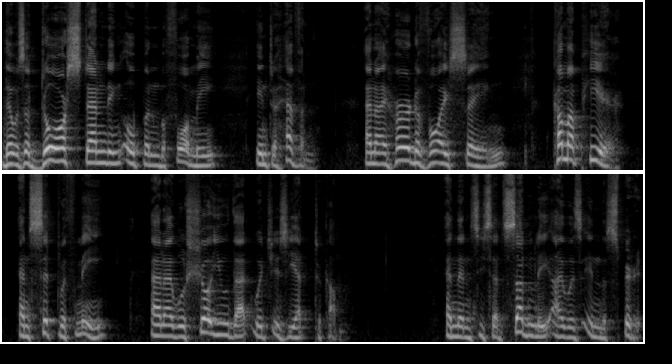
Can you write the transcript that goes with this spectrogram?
there was a door standing open before me into heaven, and I heard a voice saying, Come up here and sit with me, and I will show you that which is yet to come. And then he said, Suddenly I was in the Spirit.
